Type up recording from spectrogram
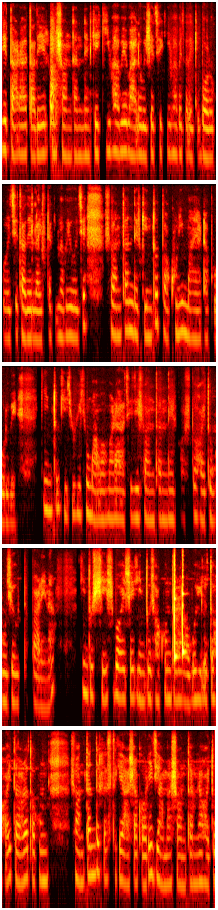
যে তারা তাদের সন্তানদেরকে কীভাবে ভালোবেসেছে, কীভাবে তাদেরকে বড় করেছে, তাদের লাইফটা কীভাবে হয়েছে, সন্তানদের কিন্তু তখনই মায়াটা পড়বে। কিন্তু কিছু কিছু মা বাবারা আছে যে সন্তানদের কষ্ট হয়তো বুঝে উঠতে পারে না। কিন্তু শেষ বয়সে কিন্তু যখন তারা অবহেলিত হয়, তারা তখন সন্তানদের কাছ থেকে আশা করে যে, আমার সন্তানরা হয়তো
